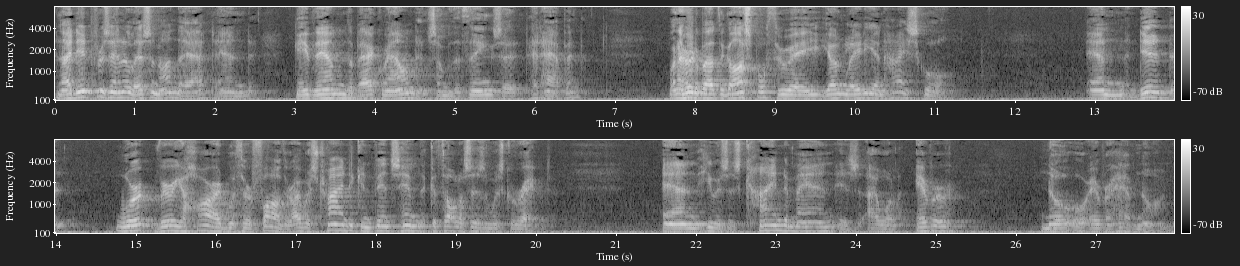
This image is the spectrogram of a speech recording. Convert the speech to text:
And I did present a lesson on that and gave them the background and some of the things that had happened. When I heard about the gospel through a young lady in high school, and did work very hard with her father, I was trying to convince him that Catholicism was correct. And he was as kind a man as I will ever know or ever have known.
